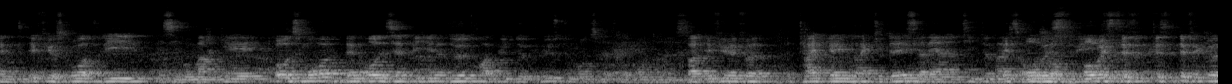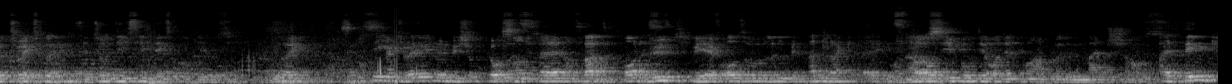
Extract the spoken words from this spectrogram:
And if you score three Et si vous marquez goals more, then all is happy here. 2-3 buts de plus, tout le monde serait très content ici. But if you have a, a tight game like Si today, vous avez un type de match it's comme always aujourd'hui, always dif- dif- difficult to explain. c'est toujours difficile d'expliquer aussi. We train and we should On go. s'entraîne, on But honest, we have also a little bit unluck. Uh, It's On a now, aussi, pour dire honnêtement, un peu de malchance. I think,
